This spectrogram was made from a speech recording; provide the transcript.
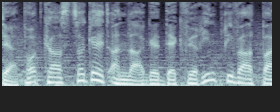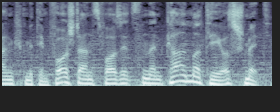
Der Podcast zur Geldanlage der Quirin Privatbank mit dem Vorstandsvorsitzenden Karl Matthäus Schmidt.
